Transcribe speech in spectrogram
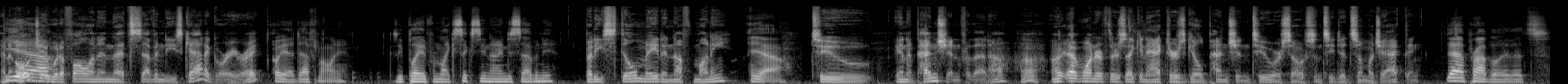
and Yeah. OJ would have fallen in that '70s category, right? Oh yeah, definitely. Because he played from like '69 to '70. But he still made enough money Yeah. to in a pension for that, huh? Huh. I I wonder if there's like an Actors Guild pension too, or so, since he did so much acting. Yeah, probably. That's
